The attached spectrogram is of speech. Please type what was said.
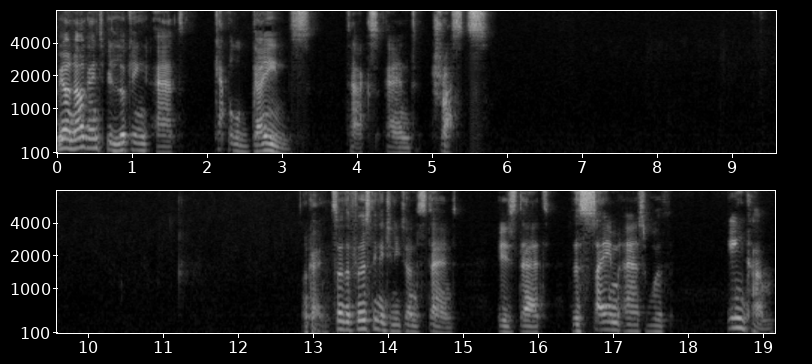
We are now going to be looking at capital gains tax and trusts. Okay, so the first thing that you need to understand is that the same as with income,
